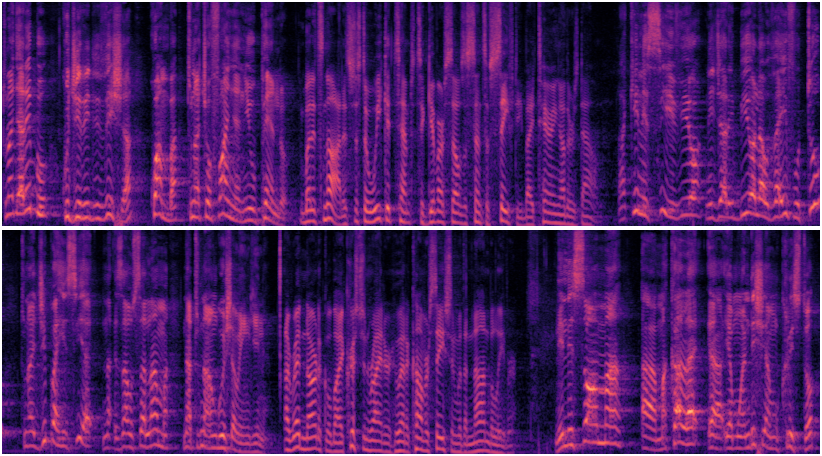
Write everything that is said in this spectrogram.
tunajaribu kujiridhisha kwamba tunachofanya ni upendo but it's not. It's just a weak attempt to give ourselves a sense of safety by tearing others down. lakini si hivyo ni jaribio la udhaifu tu tunajipa hisia na- za usalama na tunaangusha wengine I read an article by a Christian writer who had a conversation with a non believer. nilisoma uh, makala ya, ya mwandishi ya mkristo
